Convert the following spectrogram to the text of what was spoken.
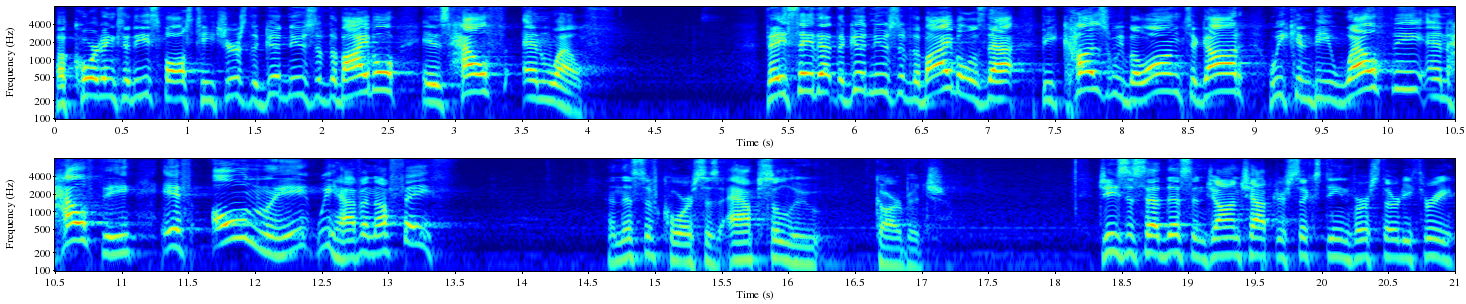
According to these false teachers, the good news of the Bible is health and wealth. They say that the good news of the Bible is that because we belong to God, we can be wealthy and healthy if only we have enough faith. And this, of course, is absolute garbage. Jesus said this in John chapter 16, verse 33.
